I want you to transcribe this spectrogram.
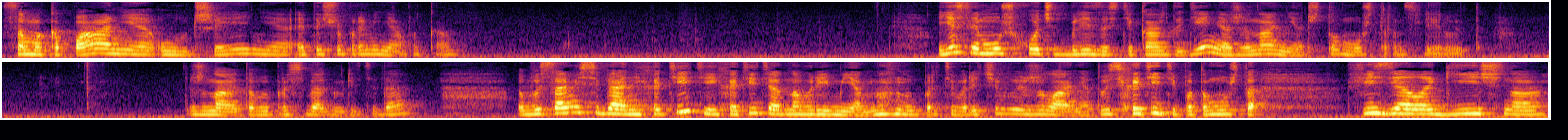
самокопание, улучшение, это еще про меня пока. Если муж хочет близости каждый день, а жена нет, что муж транслирует? Жена, это вы про себя говорите, да? Вы сами себя не хотите и хотите одновременно, ну, противоречивые желания. То есть хотите, потому что физиологично,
